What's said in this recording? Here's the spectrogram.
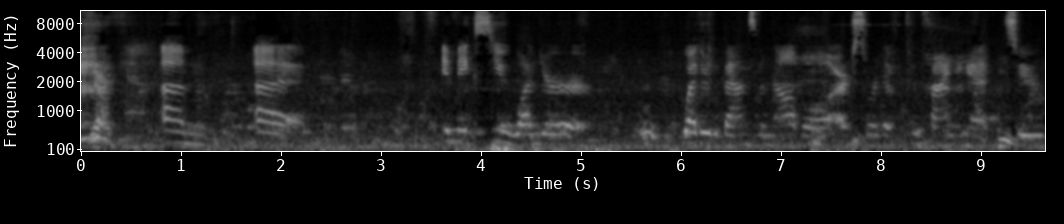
Yeah. um, uh, it makes you wonder whether the bounds of a novel are sort of confining it Hmm. to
